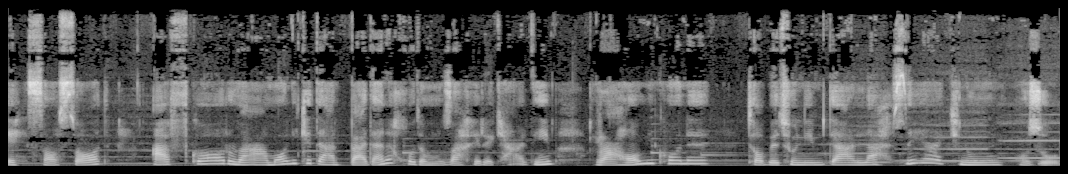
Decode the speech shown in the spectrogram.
احساسات افکار و اعمالی که در بدن خودمون ذخیره کردیم رها می‌کنه تا بتونیم در لحظه اکنون حضور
